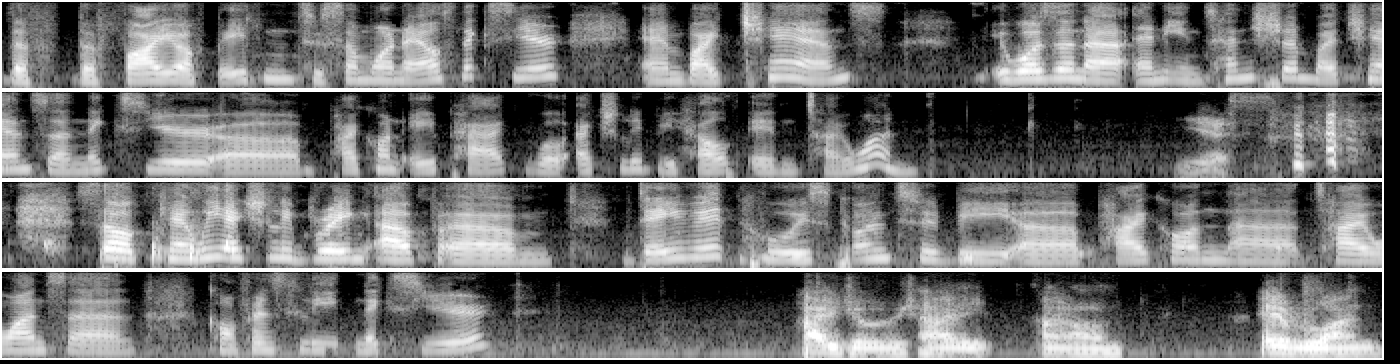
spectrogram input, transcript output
the, the fire of baton to someone else next year. And by chance, it wasn't uh, any intention, by chance, uh, next year, uh, PyCon APAC will actually be held in Taiwan. Yes. so can we actually bring up um, David, who is going to be uh, PyCon uh, Taiwan's uh, conference lead next year? Hi, George. Hi, hi um, hey everyone,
